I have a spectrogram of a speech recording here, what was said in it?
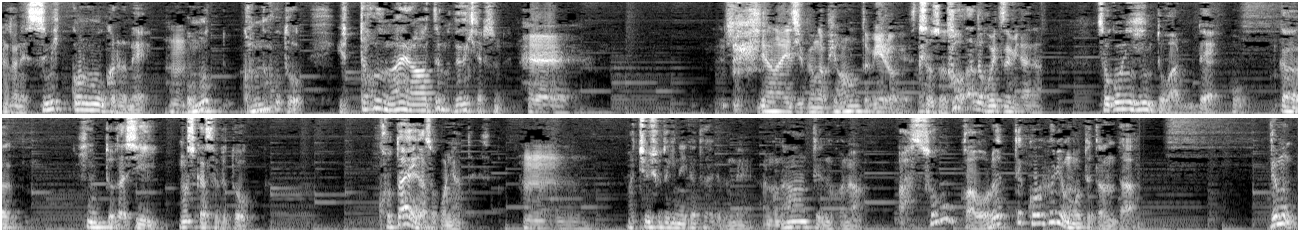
なんかね、隅っこの方からね、うん思っこんなこと言ったことないなっていうのが出てきたりするんだよ。へえ。知らない自分がピョロンと見えるわけですね。そうそうそうなんだこいつみたいな。そこにヒントがあるんで、ほがヒントだし、もしかすると、答えがそこにあったりする。う。うん。まあ、抽象的な言い方だけどね、あの、なんていうのかな。あ、そうか、俺ってこういうふうに思ってたんだ。でも、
